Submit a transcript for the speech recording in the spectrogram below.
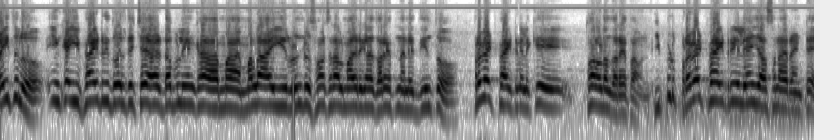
రైతులు ఇంకా ఈ ఫ్యాక్టరీ తోలితే డబ్బులు ఇంకా మ- మళ్ళా ఈ రెండు సంవత్సరాల మాదిరిగా జరుగుతుందనే దీంతో ప్రైవేట్ ఫ్యాక్టరీలకి తోలడం జరుగుతూ ఉంది. ఇప్పుడు ప్రైవేట్ ఫ్యాక్టరీలు ఏం చేస్తున్నారంటే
